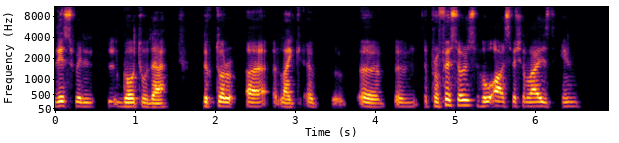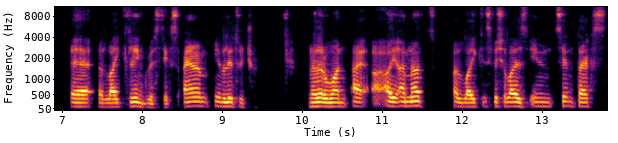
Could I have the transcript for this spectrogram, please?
this will go to the doctor uh, like uh, uh, um, professors who are specialized in uh, like linguistics. I am in literature. Another one I I am not uh, like specialized in syntax.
